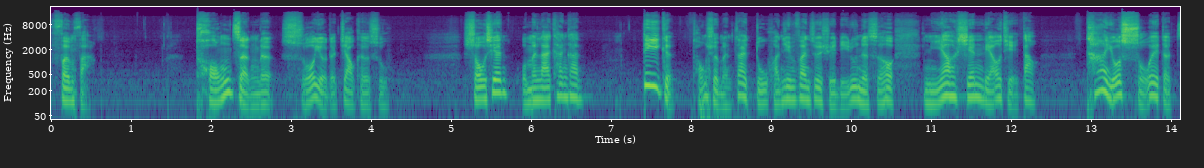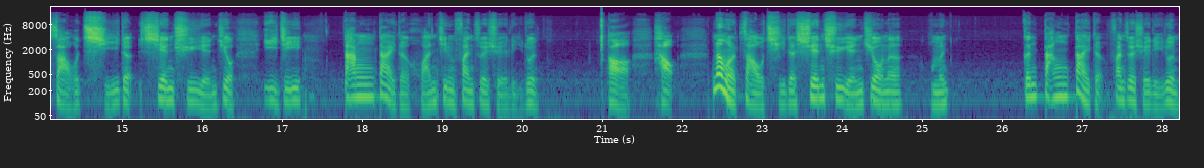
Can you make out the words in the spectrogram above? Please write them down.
分法，统整了所有的教科书。首先，我们来看看。第一个，同学们在读环境犯罪学理论的时候，你要先了解到，它有所谓的早期的先驱研究，以及当代的环境犯罪学理论。哦，好，那么早期的先驱研究呢，我们跟当代的犯罪学理论，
